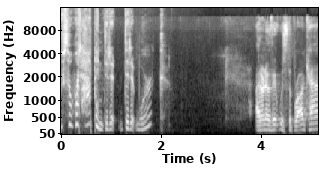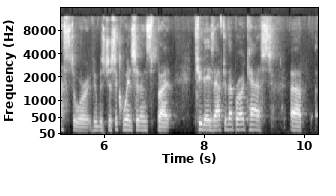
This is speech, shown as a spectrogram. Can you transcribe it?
So what happened? Did it did it work? I don't know if it was the broadcast or if it was just a coincidence, but two days after that broadcast, uh, a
